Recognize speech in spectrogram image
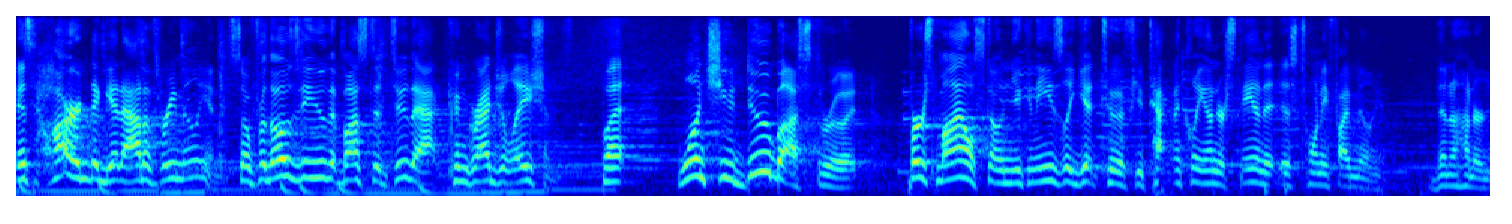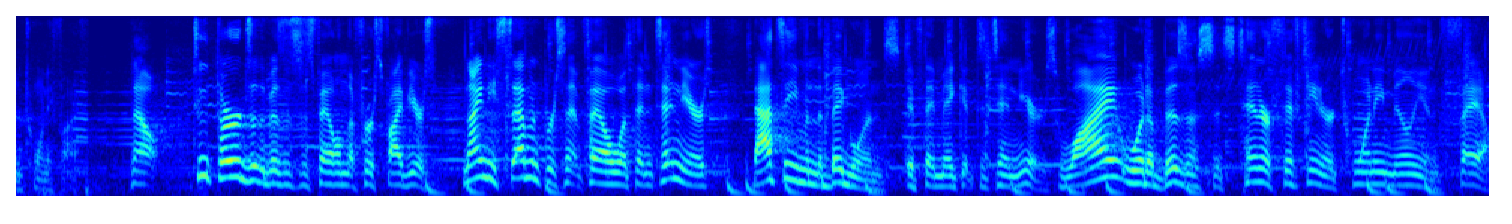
It's hard to get out of 3 million. So for those of you that busted through that, congratulations. But once you do bust through it, first milestone you can easily get to if you technically understand it is 25 million, then 125. Now, two thirds of the businesses fail in the first five years. 97% fail within 10 years. That's even the big ones if they make it to 10 years. Why would a business that's 10 or 15 or 20 million fail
